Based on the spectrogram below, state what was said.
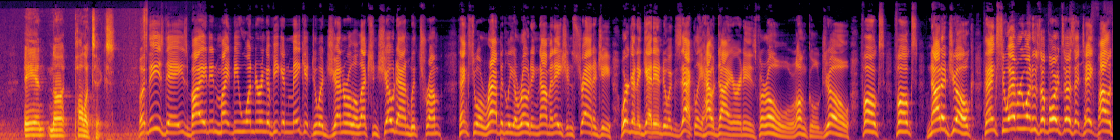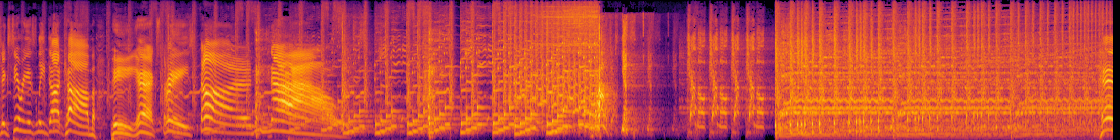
and not politics. But these days, Biden might be wondering if he can make it to a general election showdown with Trump thanks to a rapidly eroding nomination strategy. We're going to get into exactly how dire it is for old Uncle Joe. Folks, folks, not a joke. Thanks to everyone who supports us at TakePoliticsSeriously.com. PX3 start now. Yes. Come on, come on, come on.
